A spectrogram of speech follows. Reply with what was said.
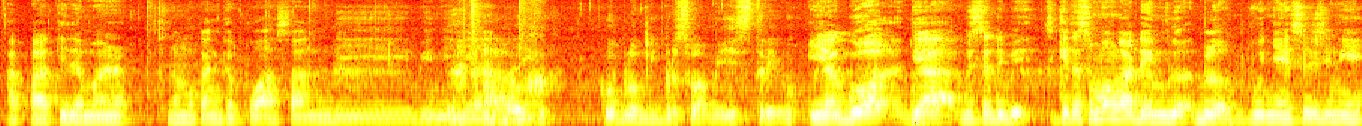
Apa tidak menemukan kepuasan di bininya? Tahu gue belum bersuami istri gua. Iya gue ya bisa dibi kita semua nggak ada yang belum belum punya istri di sini ya.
